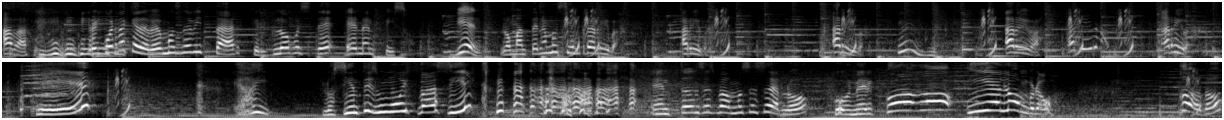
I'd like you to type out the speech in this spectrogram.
abajo. Recuerda que debemos de evitar que el globo esté en el piso. Bien. Lo mantenemos siempre arriba. Arriba. Arriba. Arriba. Arriba. Arriba. ¿Qué? Ay, ¿lo sientes muy fácil? Entonces vamos a hacerlo con el codo y el hombro. Codo.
